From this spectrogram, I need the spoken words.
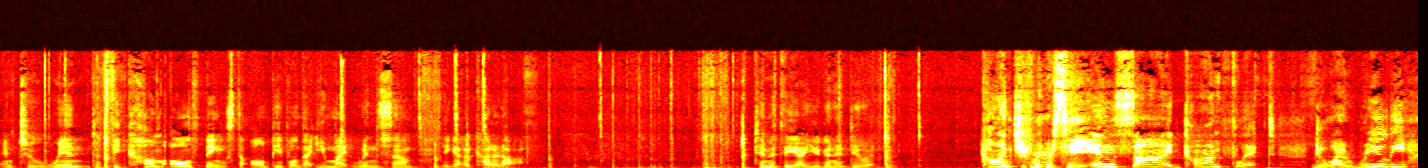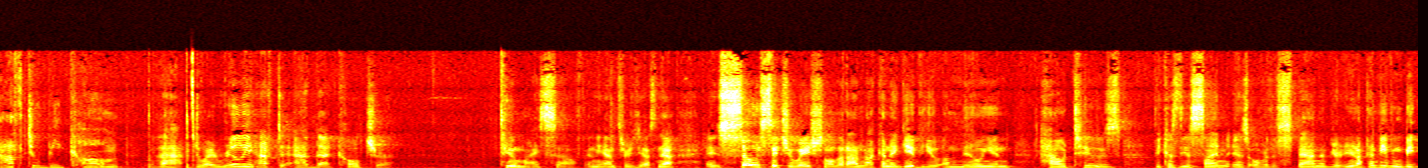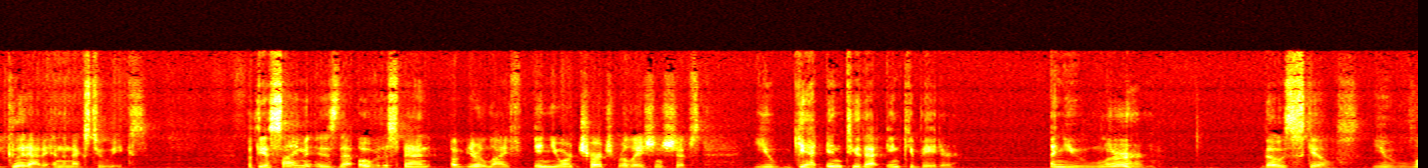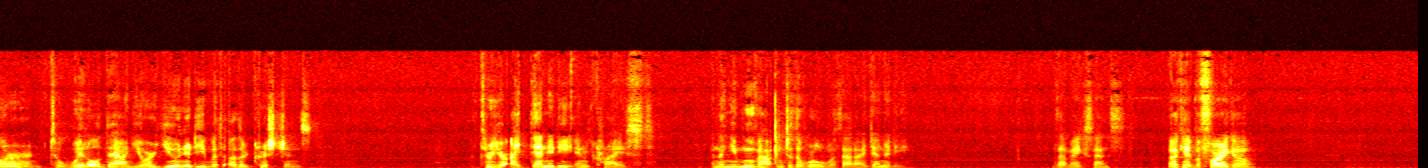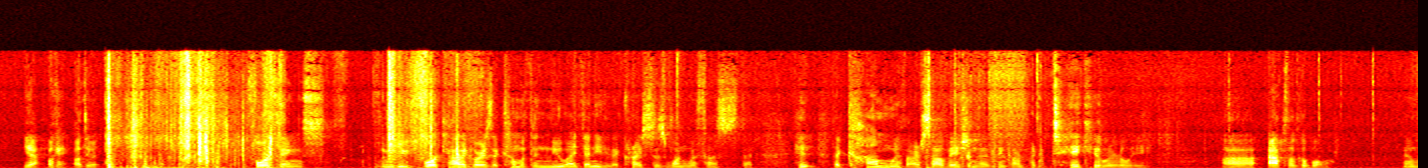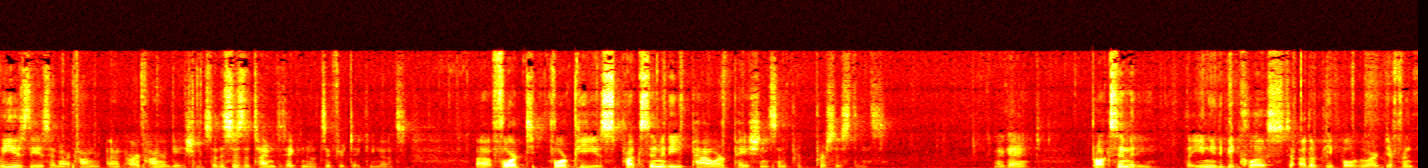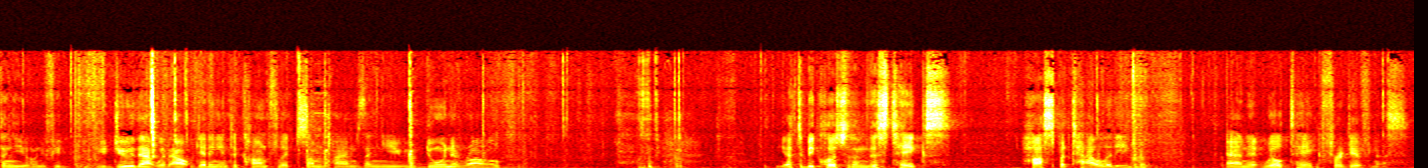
and to win, to become all things to all people that you might win some, you got to cut it off. Timothy, are you going to do it? Controversy inside, conflict. Do I really have to become that? Do I really have to add that culture to myself? And the answer is yes. Now, it's so situational that I'm not going to give you a million how to's because the assignment is over the span of your, you're not going to even be good at it in the next two weeks. But the assignment is that over the span of your life, in your church relationships, you get into that incubator and you learn those skills you learn to whittle down your unity with other Christians through your identity in Christ, and then you move out into the world with that identity. Does that make sense? Okay, before I go, yeah, okay, I'll do it. Four things. Let me give you four categories that come with the new identity that Christ has won with us, that, that come with our salvation that I think are particularly uh, applicable and we use these in our, con- uh, our congregation. So this is the time to take notes if you're taking notes. Uh, four, t- four P's proximity, power, patience, and per- persistence. Okay? Proximity. that you need to be close to other people who are different than you. And if you, if you do that without getting into conflict sometimes, then you're doing it wrong. you have to be close to them. This takes hospitality and it will take forgiveness.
